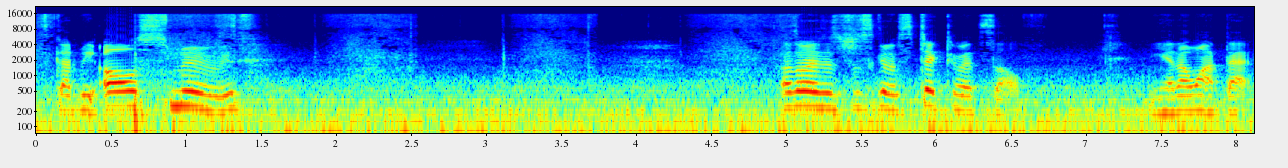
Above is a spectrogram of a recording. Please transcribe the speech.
It's gotta be all smooth. Otherwise it's just gonna stick to itself. You don't want that.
